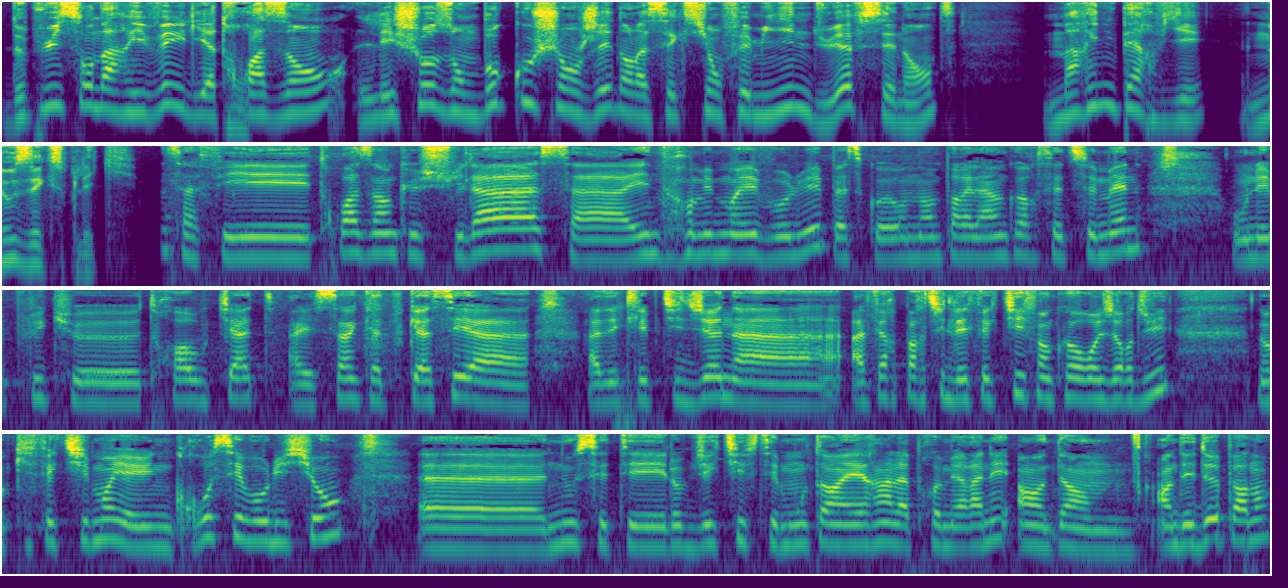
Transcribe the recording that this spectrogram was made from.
Depuis son arrivée il y a trois ans, les choses ont beaucoup changé dans la section féminine du FC Nantes. Marine Pervier nous explique. Ça fait trois ans que je suis là, ça a énormément évolué parce qu'on en parlait encore cette semaine. On n'est plus que trois ou quatre, allez cinq à tout casser avec les petites jeunes à, faire partie de l'effectif encore aujourd'hui. Donc effectivement, il y a eu une grosse évolution. Euh, nous, c'était l'objectif, c'était monter en R1 la première année, en, en, en D2 pardon.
